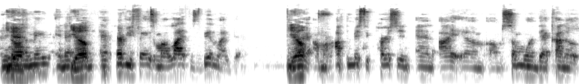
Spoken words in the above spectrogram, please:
you know Yeah. what i mean and, Yep. and every phase of my life it's been like that Yeah. right? i'm an optimistic person and i am um, someone that kind of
